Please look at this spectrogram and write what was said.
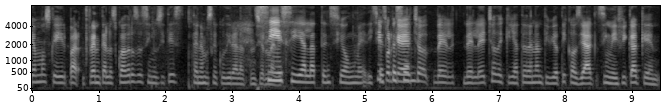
tendríamos que ir frente a los cuadros de sinusitis, tenemos que acudir a la atención médica. Sí, sí, a la atención médica. Sí, porque hecho, del, hecho de que ya te den antibióticos ya significa que,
